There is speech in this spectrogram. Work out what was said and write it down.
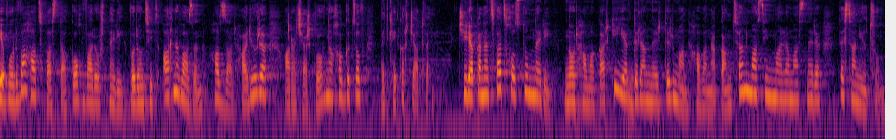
եւ օրվա հաց վաստակող վարորդների, որոնցից առնվազն 1100-ը առաջարկվող նախագծով պետք է կրճատվեն։ Չիրականացված խոստումների, նոր համակարգի եւ դրա ներդրման հավանականության մասին մանրամասները տեսանյութում։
